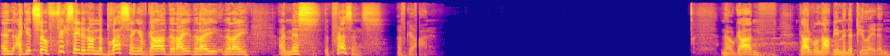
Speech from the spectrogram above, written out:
and I get so fixated on the blessing of God that I, that I, that I, I miss the presence of God. No, God, God will not be manipulated.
